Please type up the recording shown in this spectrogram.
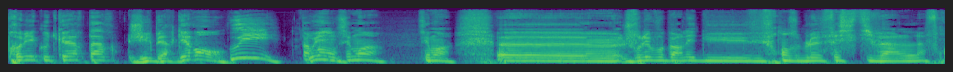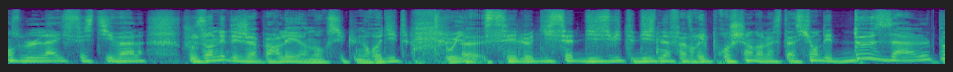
Premier coup de cœur par Gilbert Guérand. Oui, pardon, Oui. c'est moi. C'est moi. Euh, je voulais vous parler du France Bleu Festival, France Bleu Live Festival. Je vous en ai déjà parlé, hein, donc c'est une redite. Oui. Euh, c'est le 17, 18 et 19 avril prochain dans la station des Deux Alpes.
